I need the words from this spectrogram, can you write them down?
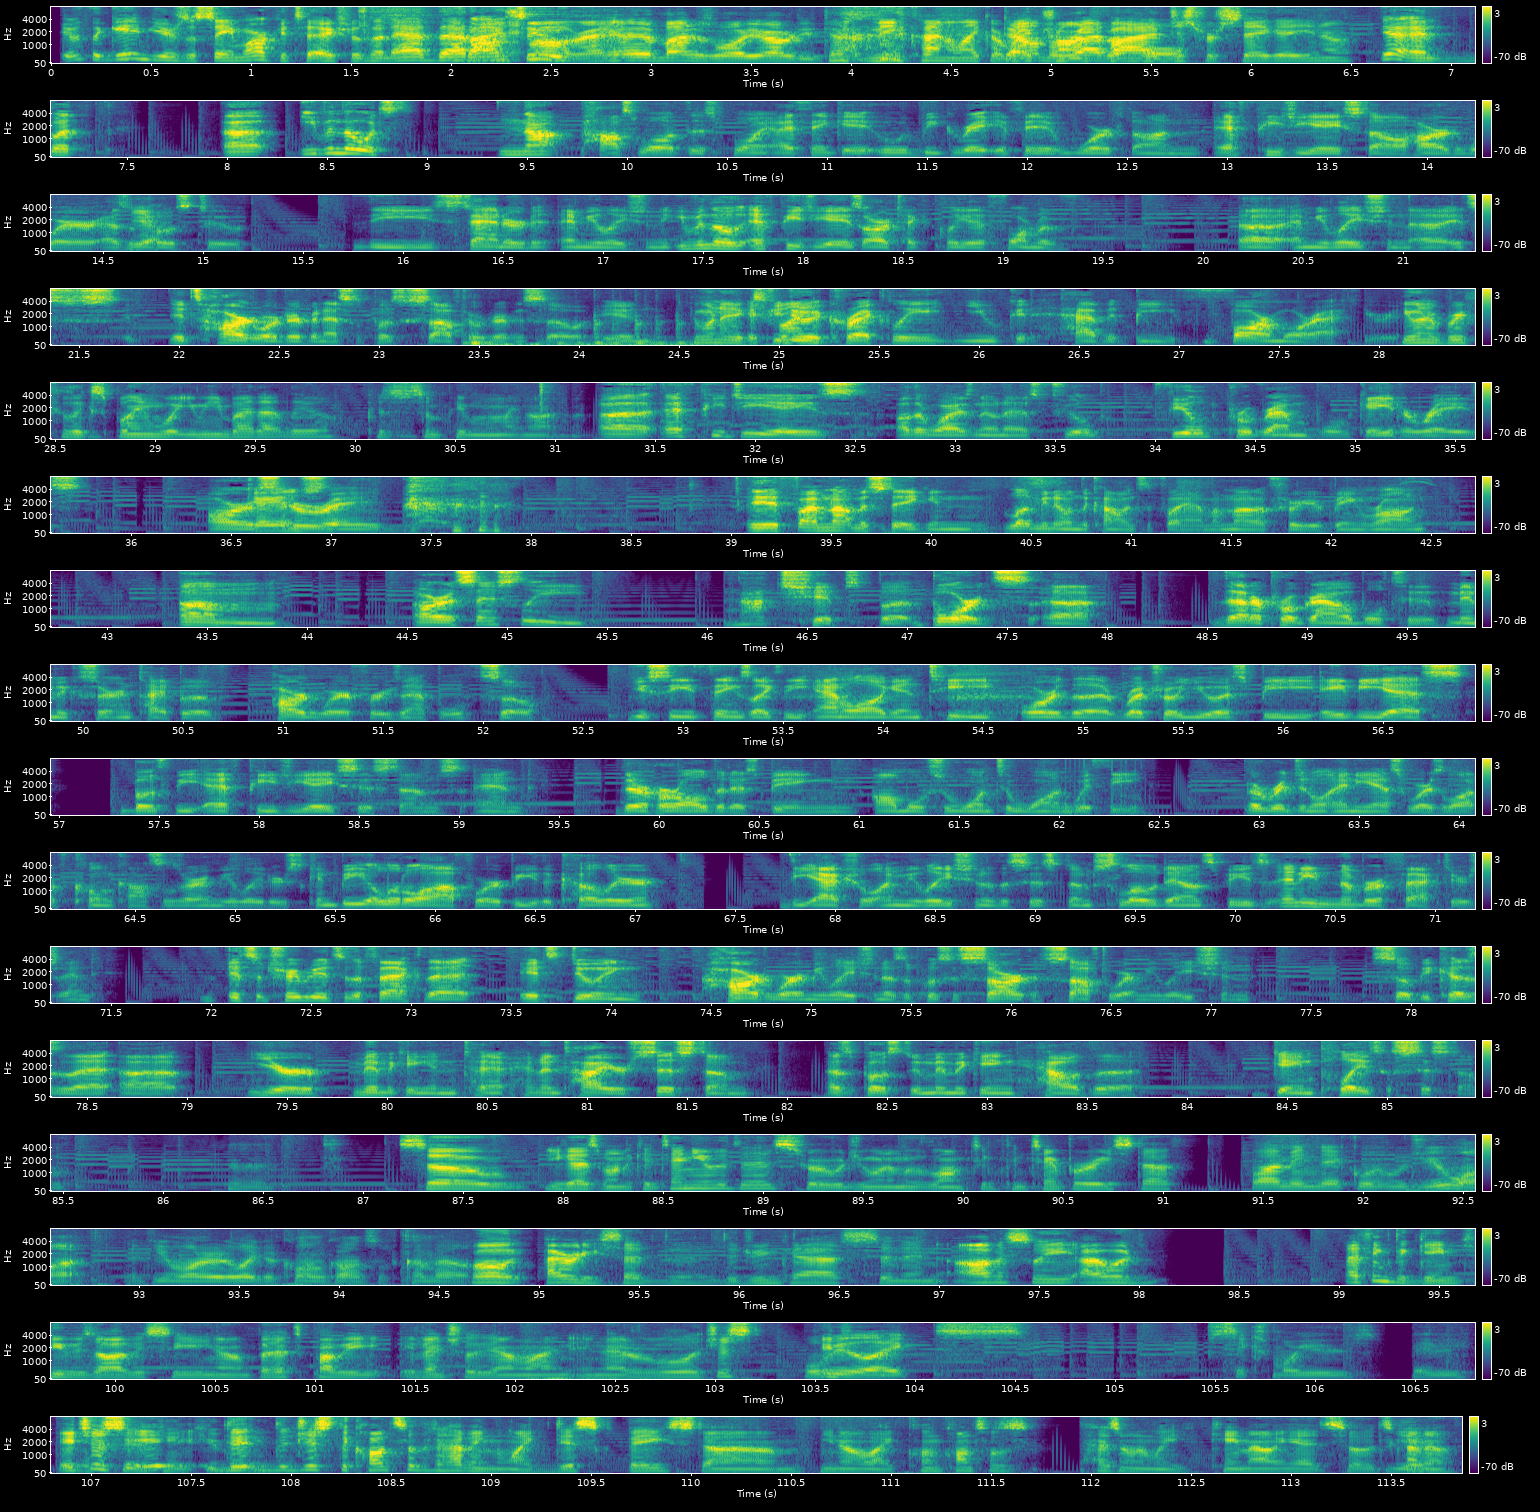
if the Game Gear's the same architecture, then add that Might on as too. well, right? Yeah, might as well. You're already done. Make kind of like a Down the Retron Five hole. just for Sega, you know? Yeah, and but uh, even though it's not possible at this point, I think it would be great if it worked on FPGA style hardware as Yeah. opposed to the standard emulation. Even though FPGAs are technically a form of uh, emulation, uh, it's it's hardware driven as opposed to software driven. So in, You want to if you do it correctly, you could have it be far more accurate. you want to briefly explain what you mean by that, Leo? Because some people might not. Uh, FPGAs, otherwise known as field field programmable gate arrays, are essentially- Gatorade. if I'm not mistaken, let me know in the comments if I am. I'm not afraid of being wrong. Um, are essentially not chips, but boards uh, that are programmable to mimic a certain type of hardware. For example, so you see things like the Analogue Nt or the RetroUSB AVS both be FPGA systems, and they're heralded as being almost one to one with the original NES, whereas a lot of clone consoles or emulators can be a little off, where it be the color, the actual emulation of the system, slow down speeds, any number of factors, and it's attributed to the fact that it's doing hardware emulation as opposed to sar- software emulation. So because of that, uh, you're mimicking an, enti- an entire system as opposed to mimicking how the game plays a system. So, you guys want to continue with this, or would you want to move along to contemporary stuff? Well, I mean, Nick, what would you want if you wanted like a clone console to come out? Well, I already said the the Dreamcast, and then obviously I would. I think the GameCube is obviously you know, but that's probably eventually down the line inevitable. It just we'll it- be like s- six more years, maybe. It We'll just it, GameCube the, the just the concept of having like disc based, um, you know, like clone consoles hasn't really came out yet, so it's kind Yeah. of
